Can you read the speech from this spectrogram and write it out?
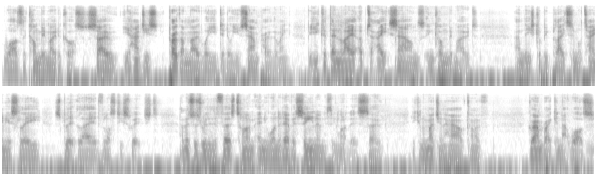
was the combi mode, of course. So you had your program mode where you did all your sound programming, but you could then layer up to eight sounds in combi mode, and these could be played simultaneously, split, layered, velocity switched. And this was really the first time anyone had ever seen anything like this. So you can imagine how kind of groundbreaking that was.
